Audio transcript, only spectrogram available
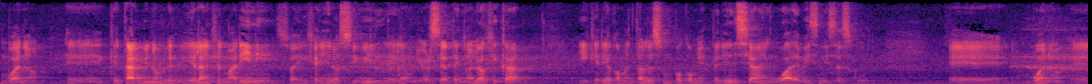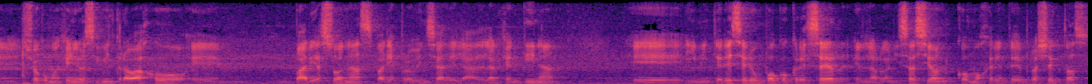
Bueno, eh, ¿qué tal? Mi nombre es Miguel Ángel Marini, soy ingeniero civil de la Universidad Tecnológica y quería comentarles un poco mi experiencia en WADE Business School. Eh, bueno, eh, yo como ingeniero civil trabajo en varias zonas, varias provincias de la, de la Argentina y mi interés era un poco crecer en la organización como gerente de proyectos,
